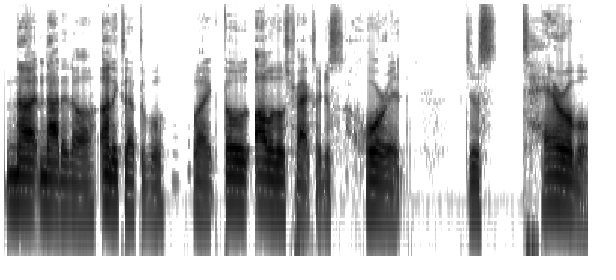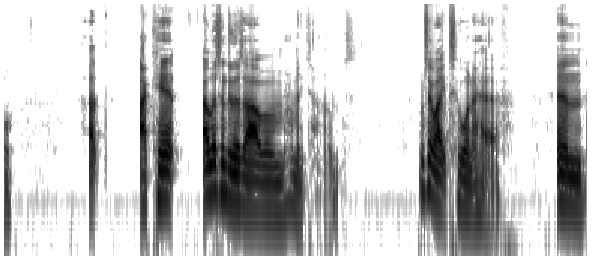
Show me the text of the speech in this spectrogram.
not not at all, unacceptable. Like those, all of those tracks are just horrid, just terrible. I, I can't. I listened to this album how many times? I'm say like two and a half. And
